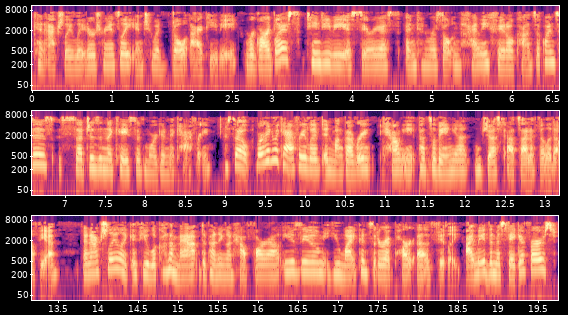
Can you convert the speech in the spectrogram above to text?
can actually later translate into adult IPV. Regardless, teen DV is serious and can result in highly fatal consequences, such as in the case of Morgan McCaffrey. So, Morgan McCaffrey lived in Montgomery County, Pennsylvania, just outside of Philadelphia. And actually, like if you look on a map, depending on how far out you zoom, you might consider it part of Philly. I made the mistake at first,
